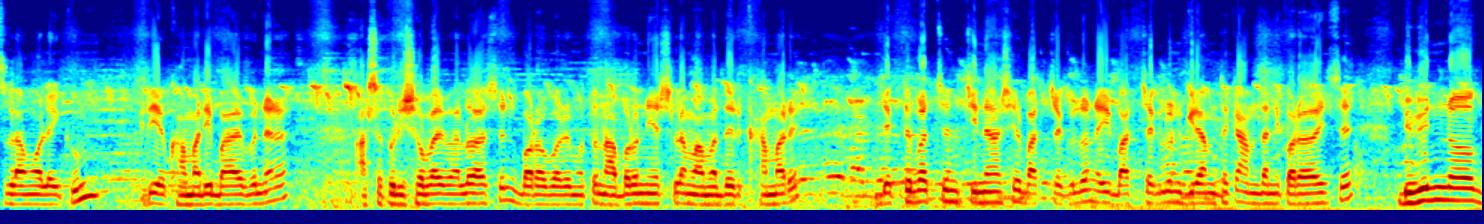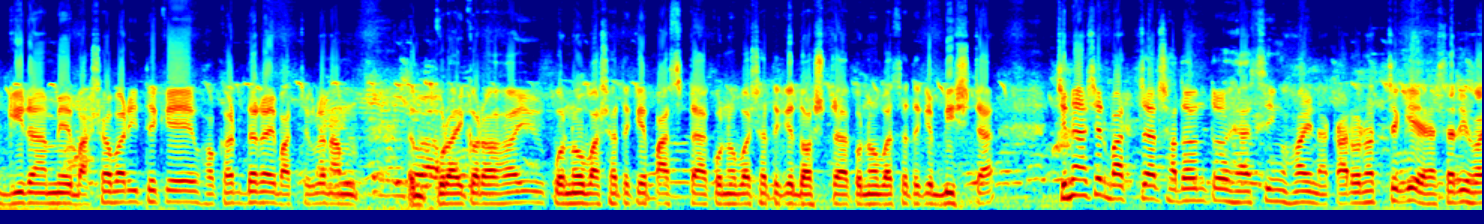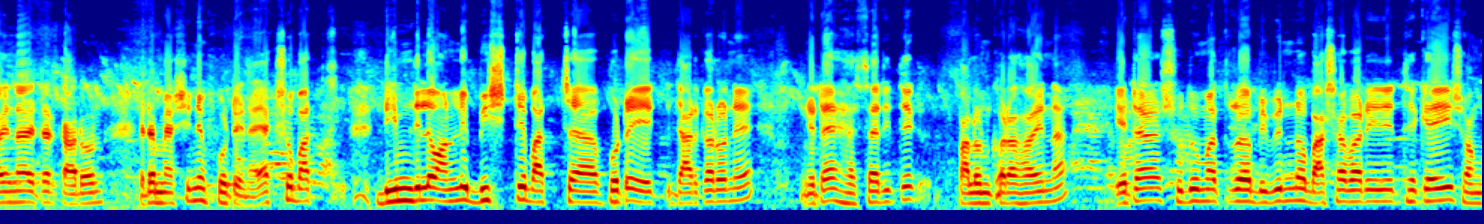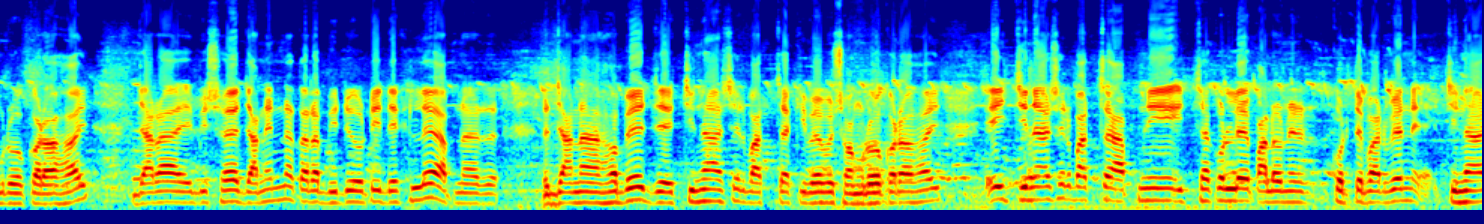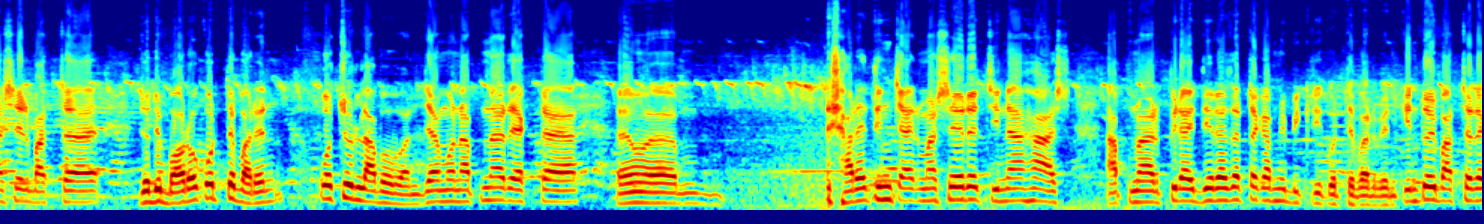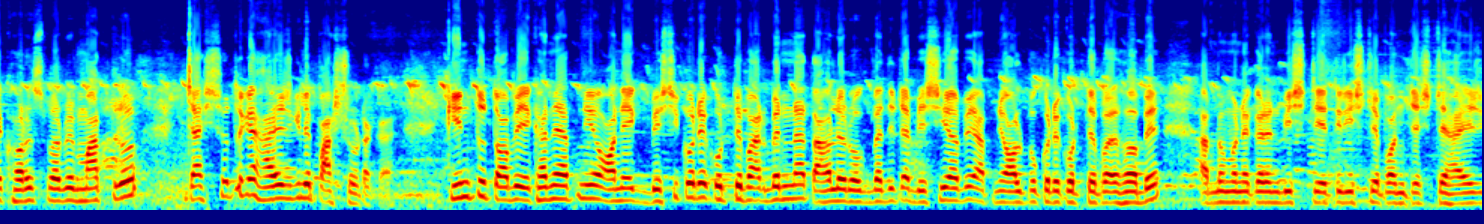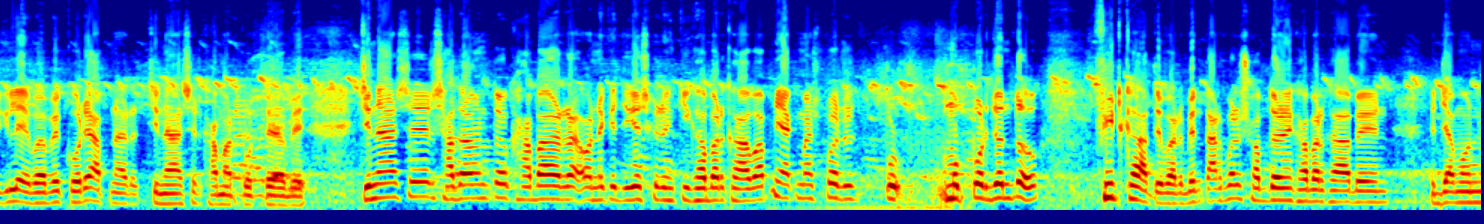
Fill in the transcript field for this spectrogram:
আসসালামু আলাইকুম। প্রিয় খামারি ভাই বোনেরা আশা করি সবাই ভালো আছেন। বরাবরের মতন আবারও নিয়ে আসলাম আমাদের খামারে। দেখতে পাচ্ছেন চীনা হাঁসের বাচ্চাগুলো। এই বাচ্চাগুলো গ্রাম থেকে আমদানি করা হয়েছে। বিভিন্ন গ্রামে বাসাবাড়ি থেকে হকার দ্বারা এই বাচ্চাগুলো নাম ক্রয় করা হয়। কোনো বাসা থেকে পাঁচটা, কোনো বাসা থেকে দশটা, কোনো বাসা থেকে বিশটা। চীনা হাঁসের বাচ্চার সাধারণত হ্যাসিং হয় না। কারণ হচ্ছে কি, হ্যাসারি হয় না। এটার কারণ, এটা মেশিনে ফোটে না। একশো বাচ্চা ডিম দিলে অনলি বিশটে বাচ্চা ফোটে। যার কারণে এটা হ্যাসারিতে পালন করা হয় না। এটা শুধুমাত্র বিভিন্ন বাসাবাড়ি থেকেই সংগ্রহ করা হয়। যারা এই বিষয়ে জানেন না, তারা ভিডিওটি দেখলে আপনার জানা হবে যে চীনা হাঁসের বাচ্চা কীভাবে সংগ্রহ করা হয়। এই চীনা হাঁসের বাচ্চা আপনি ইচ্ছা করলে পালনের করতে পারবেন। চীনা হাঁসের বাচ্চা যদি বড় করতে পারেন, প্রচুর লাভবান। যেমন আপনার একটা সাড়ে তিন, চার মাসের চীনা হাঁস আপনার প্রায় দেড় হাজার টাকা আপনি বিক্রি করতে পারবেন। কিন্তু ওই বাচ্চাটা খরচ পড়বে মাত্র চারশো থেকে হাঁস গেলে পাঁচশো টাকা। কিন্তু তবে এখানে আপনি অনেক বেশি করে করতে পারবেন না, তাহলে রোগ ব্যাধিটা বেশি হবে, আপনি অল্প করে করতে হবে। আপনি মনে করেন বিশটে তিরিশটে পঞ্চাশটে হাঁস গেলে এভাবে করে আপনার চীনা হাঁসের খামার করতে হবে। চীনা হাঁসের সাধারণত খাবার অনেকে জিজ্ঞেস করেন, কী খাবার খাওয়াবো? আপনি এক মাস পর পর্যন্ত ফিট খাওয়াতে পারবেন। তারপরে সব ধরনের খাবার খাওয়াবেন যেমন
